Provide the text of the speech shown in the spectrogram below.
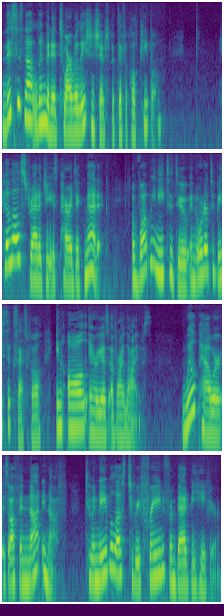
This is not limited to our relationships with difficult people. Hillel's strategy is paradigmatic of what we need to do in order to be successful in all areas of our lives. Willpower is often not enough to enable us to refrain from bad behavior,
